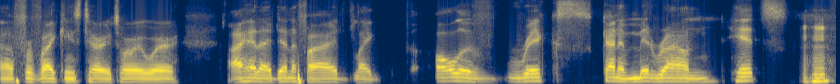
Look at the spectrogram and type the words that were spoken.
uh, for Vikings territory, where I had identified like all of Rick's kind of mid round hits. Mm-hmm.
